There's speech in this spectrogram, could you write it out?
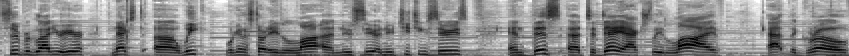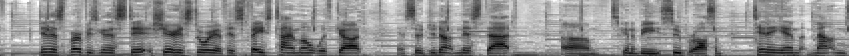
super glad you're here. Next uh, week, we're going to start a, li- a new ser- a new teaching series, and this uh, today actually live at the Grove. Dennis Murphy is going to st- share his story of his FaceTime moment with God, and so do not miss that. Um, it's going to be super awesome. 10 a.m. Mountain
